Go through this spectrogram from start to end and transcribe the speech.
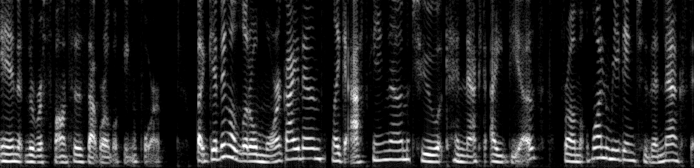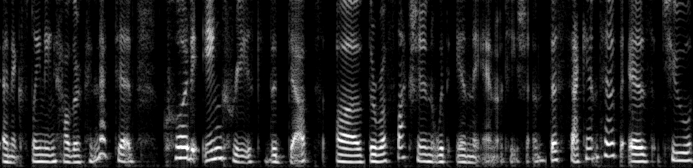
in the responses that we're looking for but giving a little more guidance, like asking them to connect ideas from one reading to the next and explaining how they're connected, could increase the depth of the reflection within the annotation. The second tip is to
